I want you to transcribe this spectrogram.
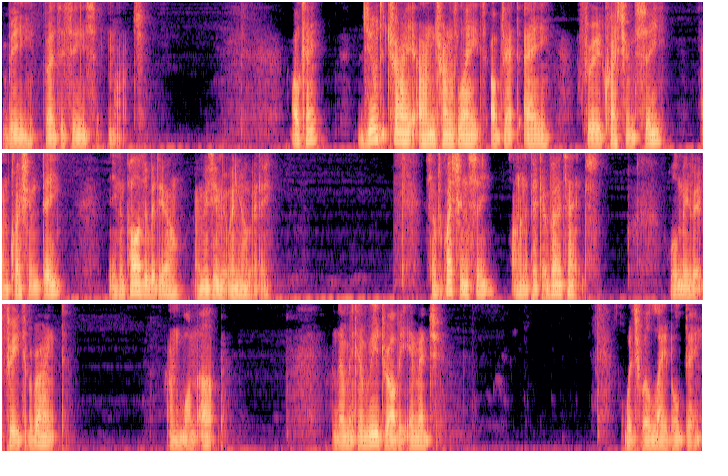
the vertices match. Okay, do you want to try and translate object A through question C and question D? You can pause the video and resume it when you're ready. So for question C, I'm going to pick a vertex. We'll move it 3 to the right and 1 up. And then we can redraw the image, which we'll label D.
